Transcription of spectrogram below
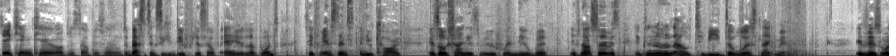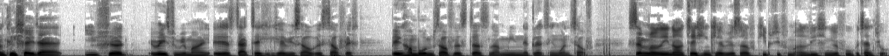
Taking care of yourself is one of the best things you can do for yourself and your loved ones. Take, for instance, a new car. It's all shiny smooth when new, but if not serviced, it can turn out to be the worst nightmare. If there's one cliche that you should erase from your mind, it is that taking care of yourself is selfish. Being humble and selfless does not mean neglecting oneself. Similarly, not taking care of yourself keeps you from unleashing your full potential.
